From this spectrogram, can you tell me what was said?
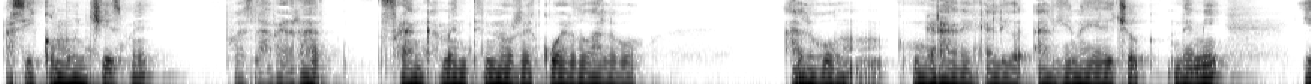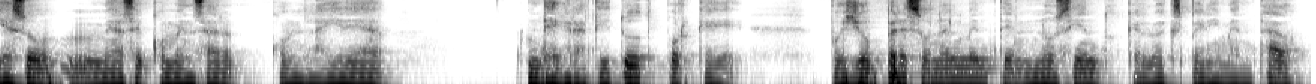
así como un chisme, pues la verdad, francamente no recuerdo algo, algo grave que alguien haya dicho de mí y eso me hace comenzar con la idea de gratitud porque pues yo personalmente no siento que lo he experimentado.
